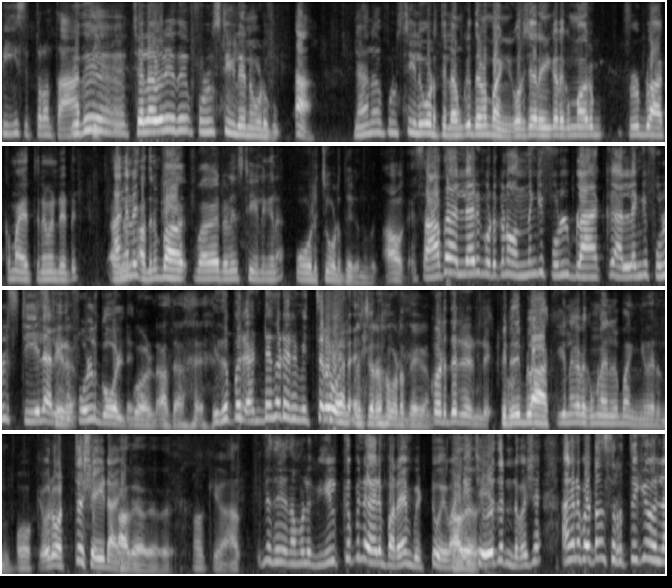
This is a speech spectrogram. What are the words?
പീസ് ഇത്രയും താഴെ ചിലവര് ഇത് ഫുൾ സ്റ്റീൽ തന്നെ കൊടുക്കും. ആ. ഞാൻ ഫുൾ സ്റ്റീൽ കൊടുത്തില്ല. നമുക്ക് ഇതാണ് ഭംഗി. കുറച്ച് ഇറങ്ങി കിടക്കുമ്പോൾ ഒരു ഫുൾ ബ്ലാക്ക് മയത്തിന് വേണ്ടിയിട്ട് അങ്ങനെ അതിന് ഭാഗമായിട്ടാണ് സ്റ്റീൽ ഇങ്ങനെ ഓടിച്ചു കൊടുത്തേക്കുന്നത്. ഓക്കെ സാധാ എല്ലാവരും കൊടുക്കണം ഒന്നെങ്കിൽ ഫുൾ ബ്ലാക്ക് അല്ലെങ്കിൽ ഫുൾ സ്റ്റീൽ അല്ലെങ്കിൽ ഫുൾ ഗോൾഡ് ഗോൾഡ് അതെ. ഇതിപ്പോ രണ്ടും കൂടെ ഒരു മിക്സർ പോലെ മിച്ചർ കൊടുത്തേക്കാം. കൊടുത്തിട്ടുണ്ട്. പിന്നെ ഈ ബ്ലാക്ക് ഇങ്ങനെ കിടക്കുമ്പോൾ അതിന് ഭംഗി വരുന്നത്. ഓക്കെ ഒരു ഒറ്റ ഷെയ്ഡായി അതെ അതെ അതെ. ഓക്കെ പിന്നെ നമ്മൾ വീൽ കപ്പിന്റെ കാര്യം പറയാൻ വിട്ടുപോയി. വണ്ടി ചെയ്തിട്ടുണ്ട്. പക്ഷെ അങ്ങനെ പെട്ടെന്ന് ശ്രദ്ധിക്കുമില്ല.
